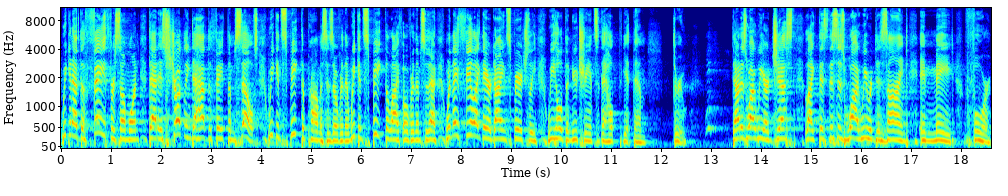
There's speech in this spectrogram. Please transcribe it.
We can have the faith for someone that is struggling to have the faith themselves. We can speak the promises over them. We can speak the life over them so that when they feel like they are dying spiritually, we hold the nutrients to help get them through. That is why we are just like this. This is why we were designed and made for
